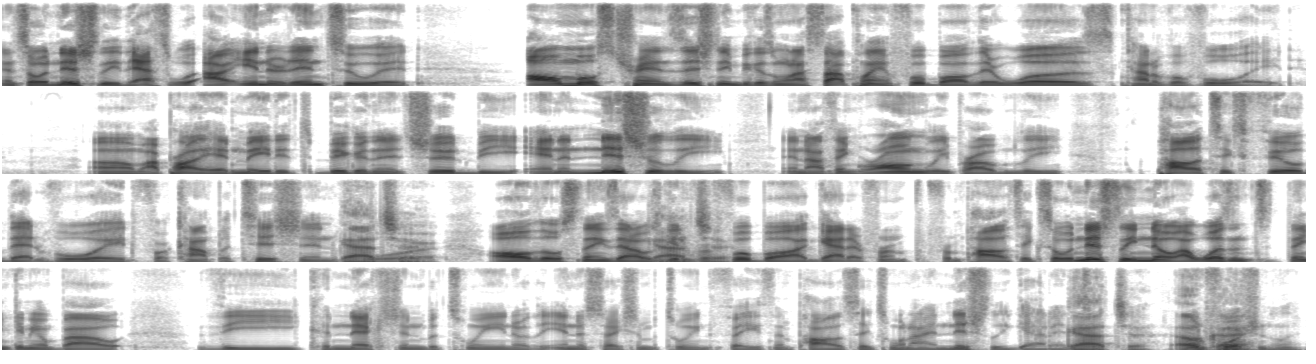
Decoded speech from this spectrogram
and so initially, that's what I entered into it almost transitioning because when I stopped playing football, there was kind of a void. Um, I probably had made it bigger than it should be, and initially, and I think wrongly, probably politics filled that void for competition, gotcha. for all those things that I was gotcha. getting for football. I got it from from politics. So initially, no, I wasn't thinking about the connection between or the intersection between faith and politics when I initially got into. Gotcha. Okay. Unfortunately,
